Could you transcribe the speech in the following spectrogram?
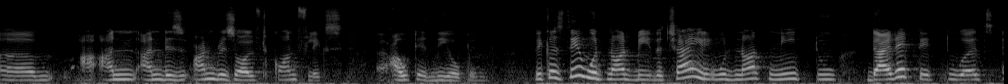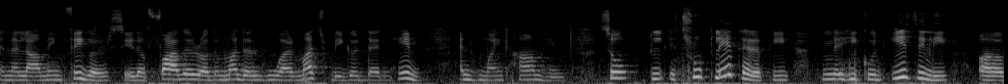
um, un, unresolved conflicts uh, out in the open. Because they would not be the child would not need to direct it towards an alarming figure say the father or the mother who are much bigger than him and who might harm him. So, through play therapy, he could easily uh,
